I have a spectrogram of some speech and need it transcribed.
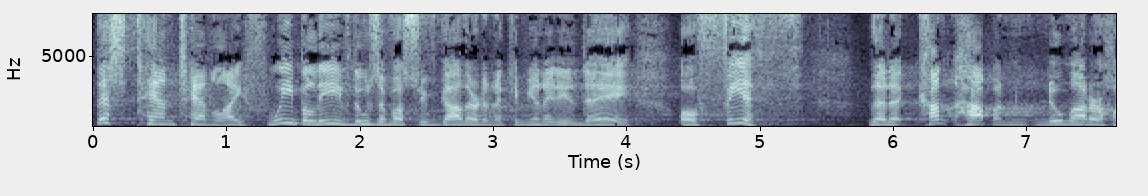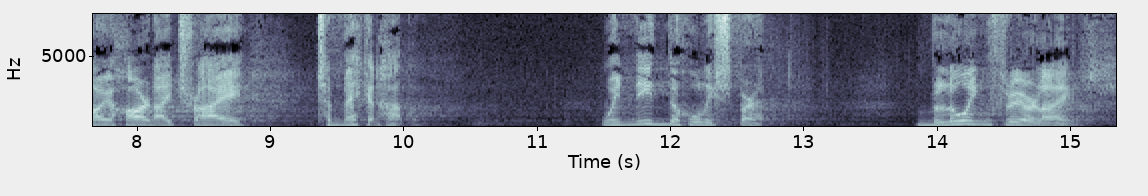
this 1010 life, we believe, those of us who've gathered in a community today of faith, that it can't happen no matter how hard I try to make it happen. We need the Holy Spirit blowing through our lives.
